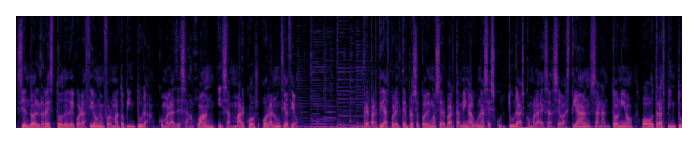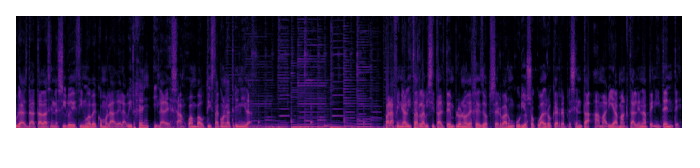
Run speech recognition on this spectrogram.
siendo el resto de decoración en formato pintura, como las de San Juan y San Marcos o la Anunciación. Repartidas por el templo se pueden observar también algunas esculturas como la de San Sebastián, San Antonio o otras pinturas datadas en el siglo XIX como la de la Virgen y la de San Juan Bautista con la Trinidad. Para finalizar la visita al templo no dejes de observar un curioso cuadro que representa a María Magdalena penitente,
